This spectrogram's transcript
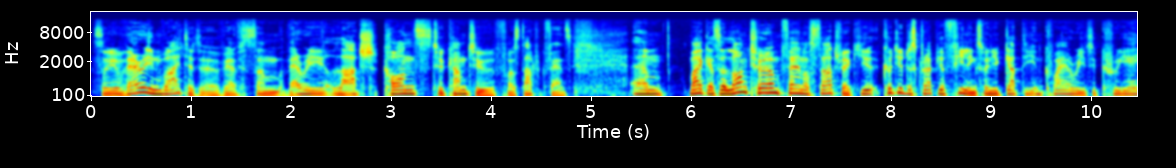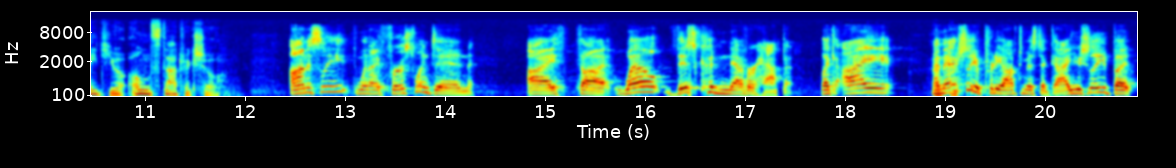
So you're very invited. Uh, we have some very large cons to come to for Star Trek fans. Um, Mike, as a long-term fan of Star Trek, you, could you describe your feelings when you got the inquiry to create your own Star Trek show? Honestly, when I first went in, I thought, well, this could never happen. Like I I'm actually a pretty optimistic guy usually, but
